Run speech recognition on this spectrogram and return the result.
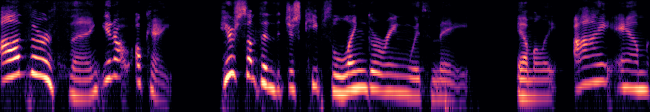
other thing, you know, okay, here's something that just keeps lingering with me, Emily. I am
